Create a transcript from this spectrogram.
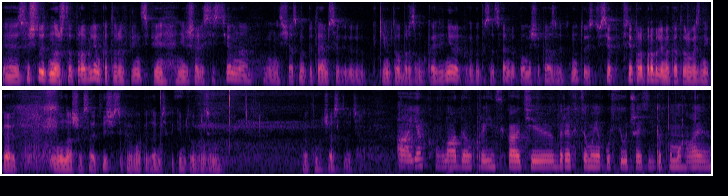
э, существует множество проблем, которые, в принципе, не решались системно. М, Сейчас мы пытаемся э, каким-то образом координировать, по какую-то социальную помощь оказывать. Ну, то есть все, все про- проблемы, которые возникают у наших соотечественников, мы пытаемся каким-то образом в этом участвовать. А як влада українська чи бере в цьому якусь участь, допомагає?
